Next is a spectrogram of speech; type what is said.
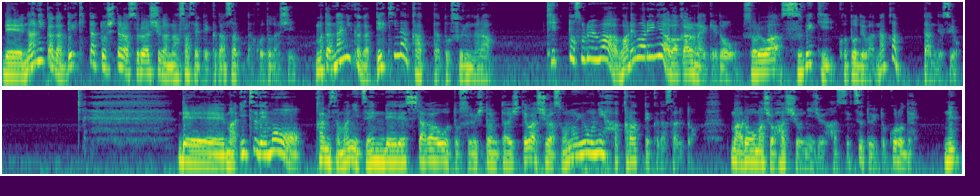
で、何かができたとしたらそれは主がなさせてくださったことだし、また何かができなかったとするなら、きっとそれは我々にはわからないけど、それはすべきことではなかったんですよ。で、まあ、いつでも神様に前例で従おうとする人に対しては、主はそのように計らってくださると。まあ、ローマ書8章28節というところで、ね、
